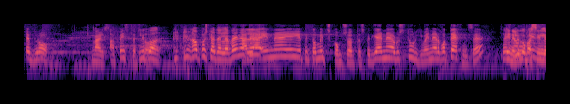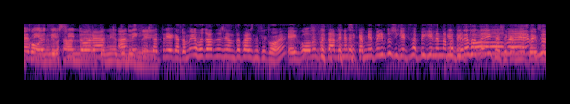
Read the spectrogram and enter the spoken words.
ευρώ. Μάλιστα. Απίστευτο. Λοιπόν, όπως καταλαβαίνετε. Αλλά είναι η επιτομή της κομψότητας, παιδιά, είναι αριστούργημα, είναι εργοτέχνης, ε. Θες Είναι να λίγο μου πεις βασιλικό, δηλαδή είναι ότι λίγο εσύ σαν, ε, τώρα, ταινία του αν Disney. είχες τα 3 εκατομμύρια θα τα έδινες για να τα πάρεις νηφικό, ε. Εγώ δεν θα τα έδινα σε καμία περίπτωση γιατί θα πήγαινε να Γιατί δεν θα παντρευτώ τα είχα σε με- καμία δεν περίπτωση.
